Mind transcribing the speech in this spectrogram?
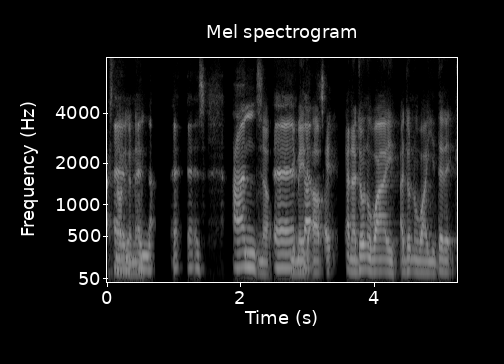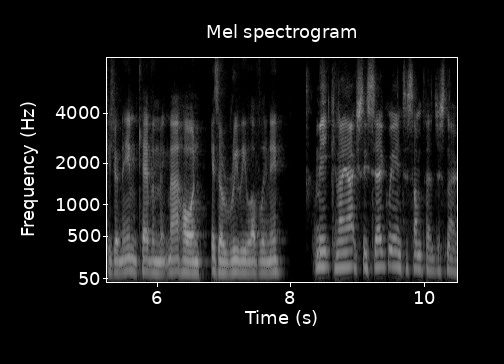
That's not your Um, name. and it is. And No, uh, you made it up, and I don't know why. I don't know why you did it because your name, Kevin McMahon, is a really lovely name. Mate, can I actually segue into something just now?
